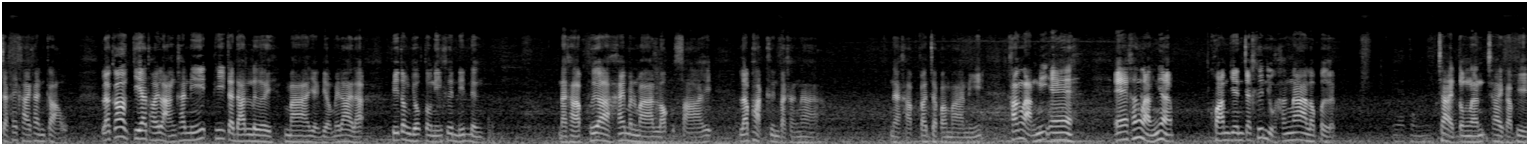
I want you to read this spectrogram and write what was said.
จะคล้ายๆคันเก่า แล้วก็เกียร์ถอยหลังคันนี้พี่จะดันเลยมาอย่างเดียวไม่ได้แล้วพี่ต้องยกตรงนี้ขึ้นนิดนึงนะครับ เพื่อให้มันมาล็อกซ้าย แล้วผลักขึ้นไปข้างหน้านะครับ ก็จะประมาณนี้ข้างหลังมีแอร์แอร์ข้างหลังเนี่ย ความเย็นจะขึ้นอยู่ข้างหน้าเราเปิดเนี่ยตรงใช่ตรงนั้นใช่ครับพี่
